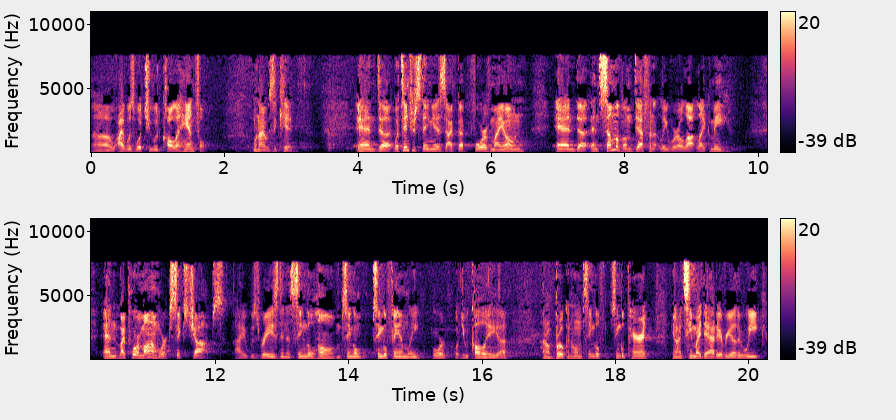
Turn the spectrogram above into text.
Uh, I was what you would call a handful when I was a kid. And uh, what's interesting is I've got four of my own, and uh, and some of them definitely were a lot like me. And my poor mom worked six jobs. I was raised in a single home, single single family, or what you would call a uh, I don't know, broken home, single single parent. You know, I'd see my dad every other week.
